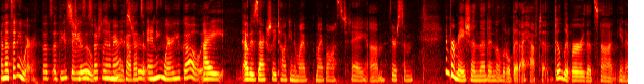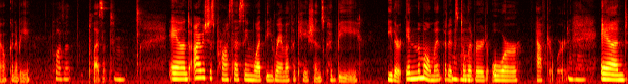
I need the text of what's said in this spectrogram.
and that's anywhere. That's at these It's days, true. especially in I mean, America. that's true. anywhere you go. It- I I was actually talking to my my boss today. Um, there's some information that in a little bit I have to deliver. That's not you know going to be pleasant. pleasant. And I was just processing what the ramifications could be, either in the moment that it's delivered or afterward. Mm-hmm. And,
